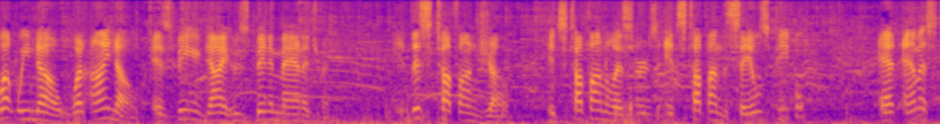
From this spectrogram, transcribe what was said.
What we know, what I know, as being a guy who's been in management, this is tough on Joe. It's tough on listeners. It's tough on the salespeople at Emmis,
